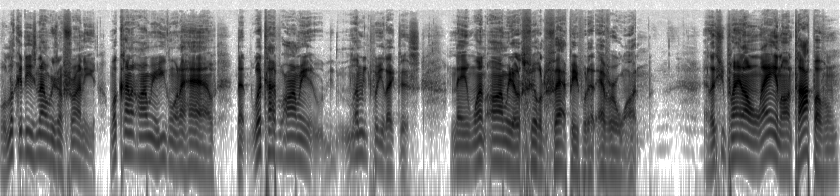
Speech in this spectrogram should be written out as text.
Well, look at these numbers in front of you. What kind of army are you going to have? That what type of army? Let me put you like this: Name one army that was filled with fat people that ever won. Unless you plan on laying on top of them,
